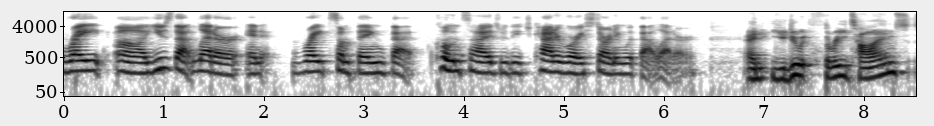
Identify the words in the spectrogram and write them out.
write, uh, use that letter and write something that coincides with each category, starting with that letter. And you do it three times,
